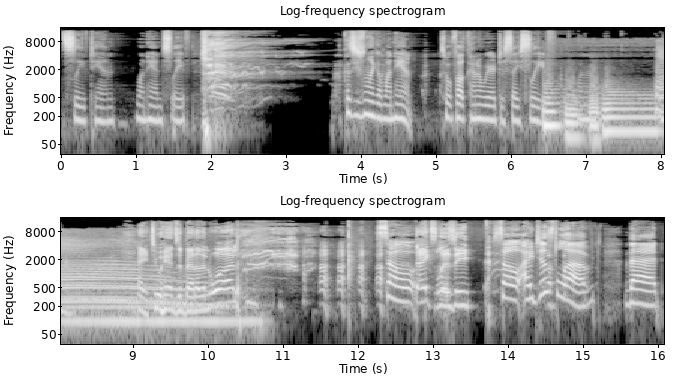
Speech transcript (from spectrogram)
sleeved hand, one hand sleeve. Because he's only got one hand. So it felt kind of weird to say sleeve. Hey, two hands are better than one. So Thanks, Lizzie. So I just loved that,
